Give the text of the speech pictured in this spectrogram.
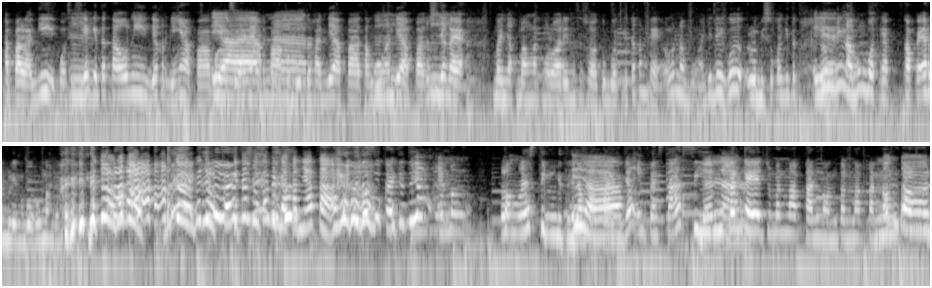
apalagi posisinya Hmm. kita tahu nih dia kerjanya apa Iya, penghasilannya apa benar. kebutuhan dia apa tanggungan Hmm. dia apa terus dia Hmm. kayak banyak banget ngeluarin sesuatu buat kita kan kayak lo nabung aja deh gue lebih suka gitu. Lo Iya. mending nabung buat KPR beliin gue rumah dah betul betul kita suka tindakan nyata. Gue suka aja tuh yang emang long lasting gitu jangka Iya. panjang investasi. Benar. bukan kayak cuman makan nonton makan nonton. Nonton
